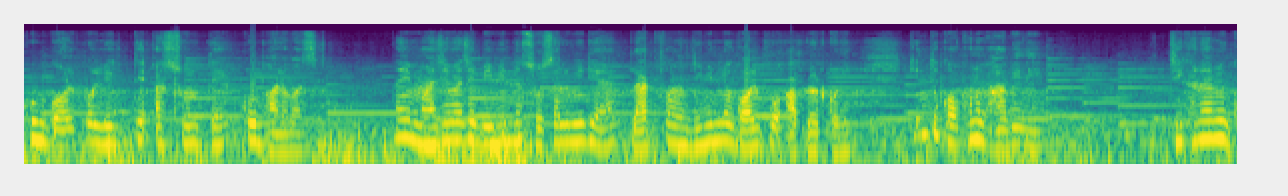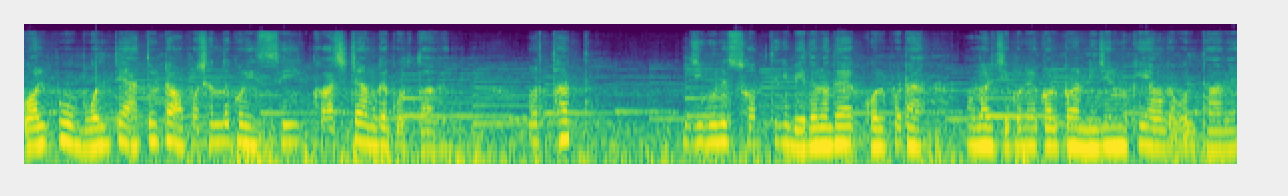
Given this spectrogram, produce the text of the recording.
খুব গল্প লিখতে আর শুনতে খুব ভালোবাসি। তাই মাঝে মাঝে বিভিন্ন সোশ্যাল মিডিয়া প্ল্যাটফর্মে বিভিন্ন গল্প আপলোড করি, কিন্তু কখনো ভাবিনি। যেখানে আমি গল্প বলতে এতটা অপছন্দ করি, সেই কাজটা আমাকে করতে হবে। অর্থাৎ জীবনের সব থেকে বেদনাদায়ক গল্পটা আমার জীবনের গল্পটা নিজের মুখেই আমাকে বলতে হবে।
